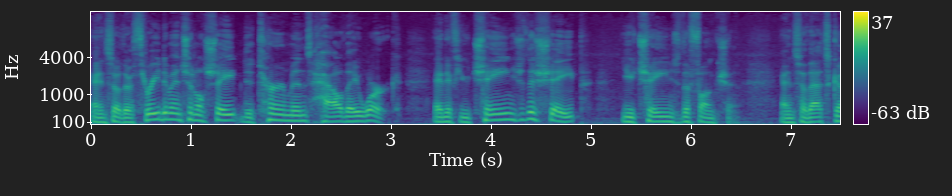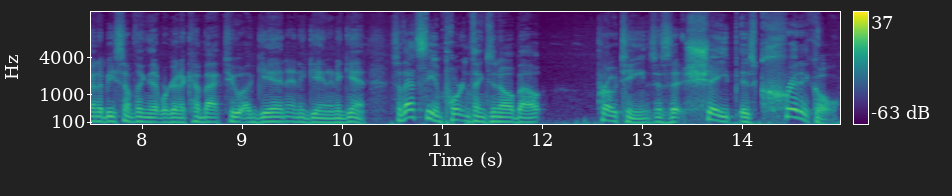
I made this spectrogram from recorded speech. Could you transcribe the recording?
And so their three dimensional shape determines how they work. And if you change the shape, you change the function. And so that's going to be something that we're going to come back to again and again and again. So that's the important thing to know about proteins is that shape is critical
